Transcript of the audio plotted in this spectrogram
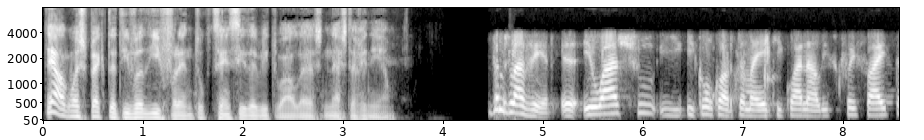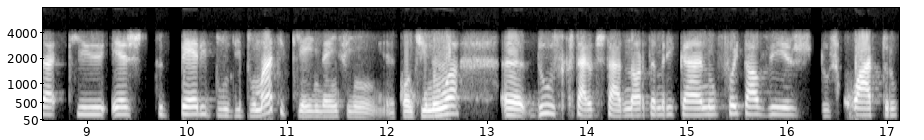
Tem alguma expectativa diferente do que tem sido habitual nesta reunião? Vamos lá ver. Eh, eu acho, e, e, concordo também aqui com a análise que foi feita, que este périplo diplomático, que ainda, enfim, continua, uh, do secretário de Estado norte-americano, foi talvez dos quatro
